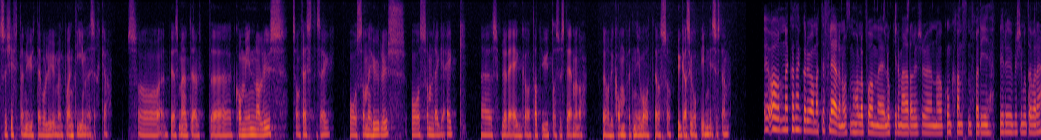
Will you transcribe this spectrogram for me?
så skifter en ut det volumet på en time ca. Så det som eventuelt uh, kommer inn av lus, som fester seg, og som er hulus, og som legger egg, uh, så blir det egg tatt ut av systemet da, før de kommer på et nivå til å bygge seg opp inn i systemet. Eh, Arne, hva tenker du om at det er flere nå som holder på med lukkede merder i sjøen, og konkurransen fra de, blir du bekymret over det?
